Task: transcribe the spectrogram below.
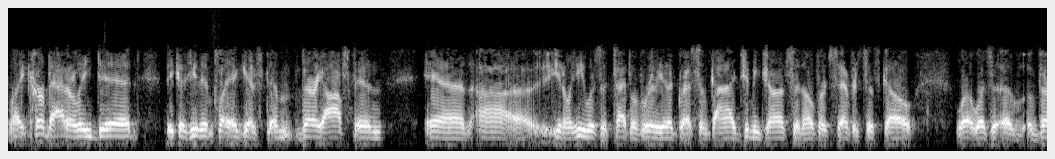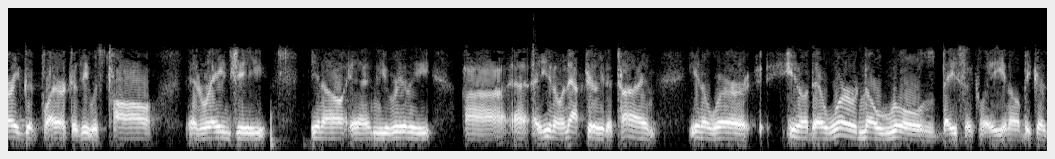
like Herb Adderley did because he didn't play against them very often and uh, you know he was a type of really aggressive guy. Jimmy Johnson over at San Francisco well, was a, a very good player because he was tall and rangy, you know, and you really, uh, uh, you know, in that period of time, you know, where you know there were no rules basically, you know, because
